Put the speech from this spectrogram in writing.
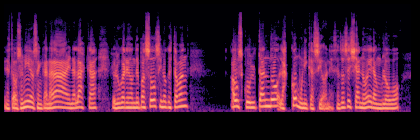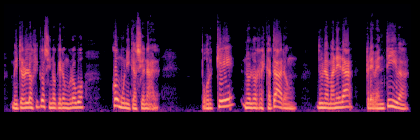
en Estados Unidos, en Canadá, en Alaska, los lugares donde pasó, sino que estaban auscultando las comunicaciones. Entonces ya no era un globo meteorológico, sino que era un globo comunicacional. ¿Por qué no lo rescataron de una manera preventiva?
